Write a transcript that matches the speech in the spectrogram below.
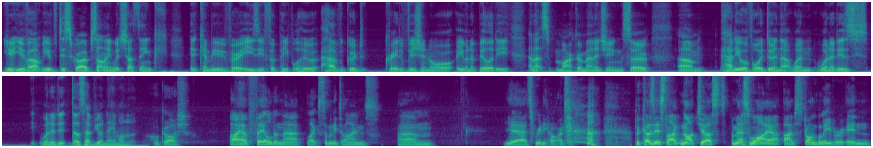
You, you've um, you've described something which I think it can be very easy for people who have good creative vision or even ability, and that's micromanaging. So, um, how do you avoid doing that when when it is when it does have your name on it? Oh gosh, I have failed in that like so many times. Um, yeah, it's really hard because it's like not just. I mean, that's why I, I'm a strong believer in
